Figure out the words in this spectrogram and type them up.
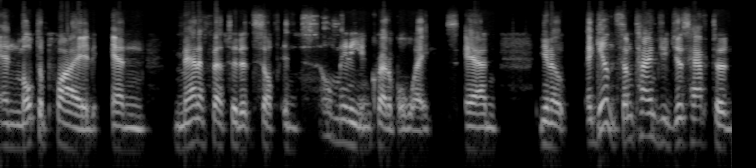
and multiplied and manifested itself in so many incredible ways. And, you know, again, sometimes you just have to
